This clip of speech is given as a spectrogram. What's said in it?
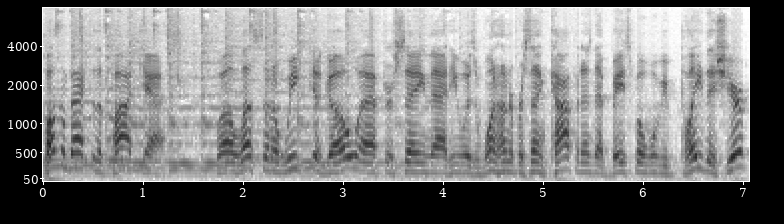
Welcome back to the podcast. Well, less than a week ago, after saying that he was 100% confident that baseball will be played this year,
